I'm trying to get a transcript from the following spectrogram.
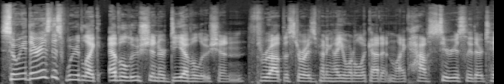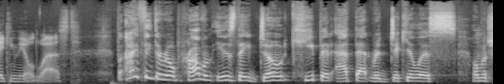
so there is this weird like evolution or de-evolution throughout the stories, depending how you want to look at it, and like how seriously they're taking the old west. But I think the real problem is they don't keep it at that ridiculous, almost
